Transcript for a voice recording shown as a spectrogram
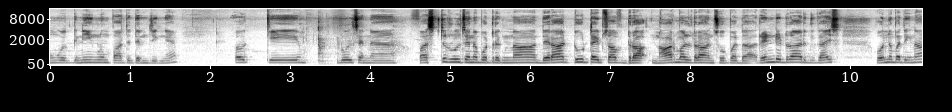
உங்களுக்கு நீங்களும் பார்த்து தெரிஞ்சுங்க. ஓகே ரூல்ஸ் என்ன? ஃபஸ்ட்டு ரூல்ஸ் என்ன போட்டிருக்குன்னா there are two types of draw normal draw and super draw ரெண்டு ட்ரா இருக்குது கைஸ் ஒன்று பார்த்தீங்கன்னா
